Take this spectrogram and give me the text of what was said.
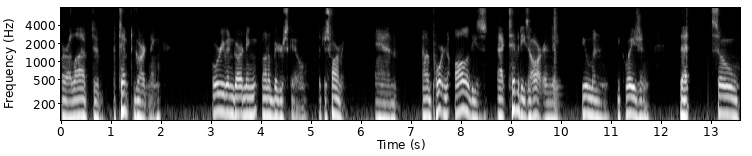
are alive to attempt gardening or even gardening on a bigger scale such as farming. And how important all of these activities are in the human equation that so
